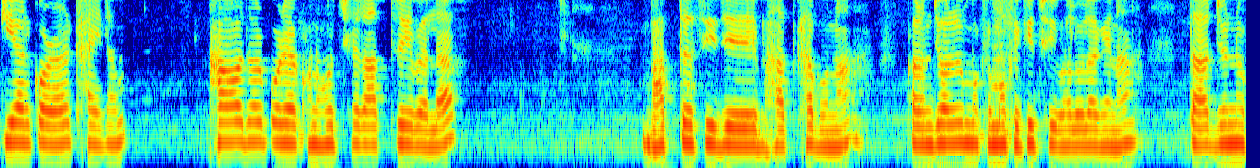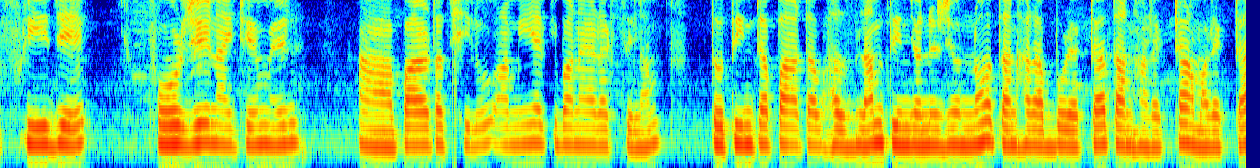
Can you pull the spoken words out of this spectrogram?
কি আর করার, খাইলাম। খাওয়া দাওয়ার পরে এখন হচ্ছে রাত্রেবেলা। ভাবতেছি যে ভাত খাব না, কারণ জ্বরের মুখে মুখে কিছুই ভালো লাগে না। তার জন্য ফ্রিজে ফোরজেন আইটেমের পাড়াটা ছিল, আমি আর কি বানায় রাখছিলাম। তো তিনটা পাটা ভাজলাম তিনজনের জন্য, তানহার আব্বুর একটা, তানহার একটা, আমার একটা।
